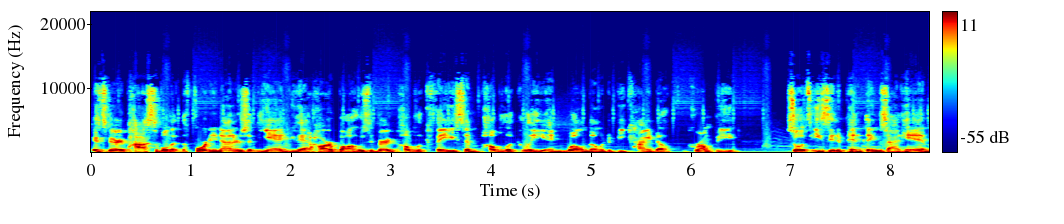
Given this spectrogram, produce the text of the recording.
it's very possible that the 49ers at the end, you had Harbaugh, who's a very public face and publicly and well known to be kind of grumpy so it's easy to pin things on him.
